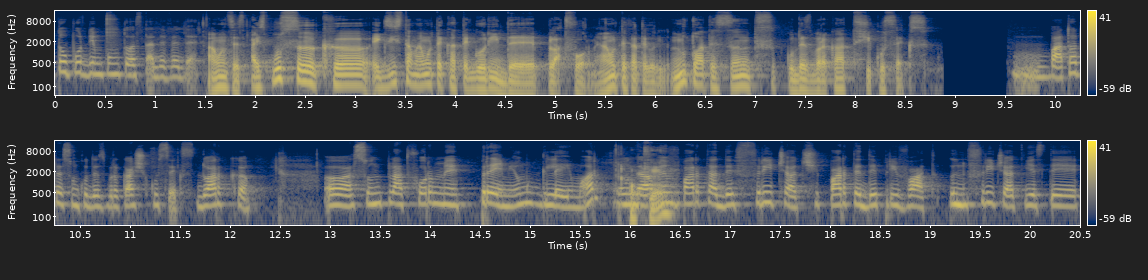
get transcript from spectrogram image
topuri din punctul ăsta de vedere. Am înțeles. Ai spus uh, că există mai multe categorii de platforme, mai multe categorii. Nu toate sunt cu dezbrăcat și cu sex. Ba, toate sunt cu dezbrăcat și cu sex, doar că uh, sunt platforme premium, glamour, unde okay. avem partea de free chat și partea de privat. În free chat este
